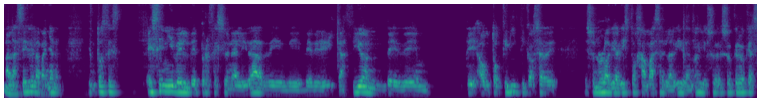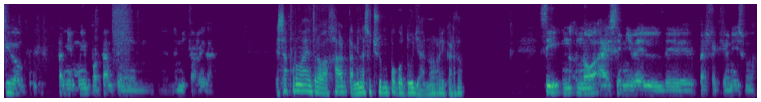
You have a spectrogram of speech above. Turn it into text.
a las 6 de la mañana. Entonces, ese nivel de profesionalidad, de, de, dedicación, de, de, autocrítica, o sea, de, eso no lo había visto jamás en la vida, ¿no? Y eso, eso creo que ha sido también muy importante en, mi carrera. Esa forma de trabajar también la has hecho un poco tuya, ¿no, Ricardo? Sí, no, a ese nivel de perfeccionismo.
